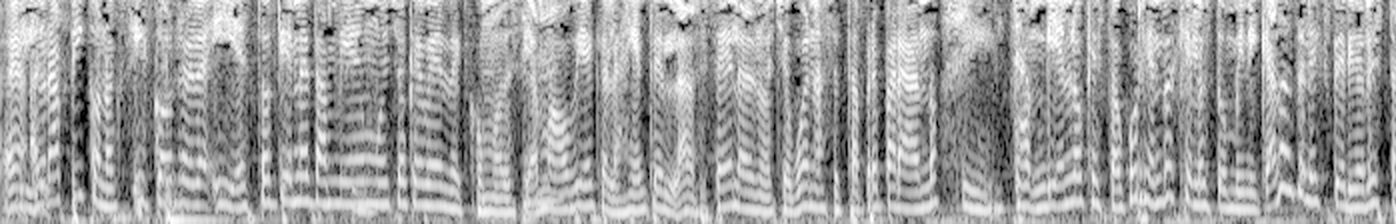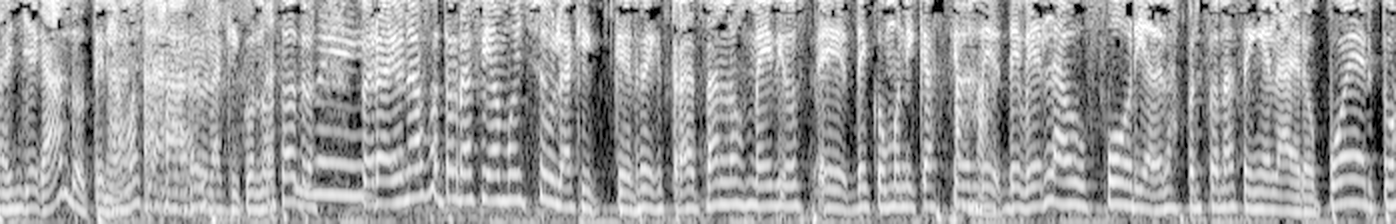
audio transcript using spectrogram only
Sí, eh, sí. hora pico no Y, existe. con rela- y esto tiene también mucho que ver de, como decía Mauvia, que la gente, la cena de Nochebuena se está preparando. Y también lo que está ocurriendo es que los dominicanos del exterior están llegando. Tenemos Ajá. a Harold aquí con nosotros. Pero hay una fotografía muy chula que, que retratan los medios eh, de comunicación de, de ver la euforia de las personas en el aeropuerto.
